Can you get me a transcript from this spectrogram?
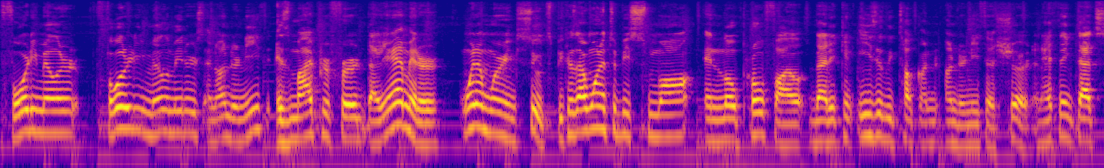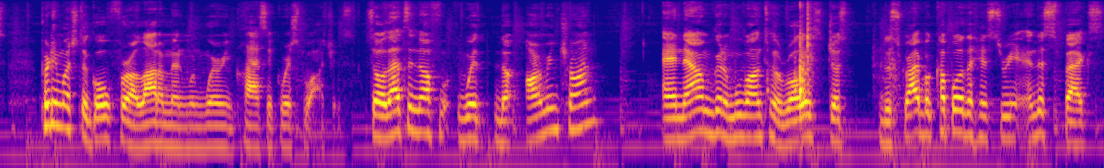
40 miller, 40 millimeters and underneath is my preferred diameter when I'm wearing suits because I want it to be small and low profile that it can easily tuck un underneath a shirt. And I think that's pretty much the goal for a lot of men when wearing classic wristwatches. So that's enough with the Armitron. And now I'm gonna move on to the Rolex, just describe a couple of the history and the specs,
